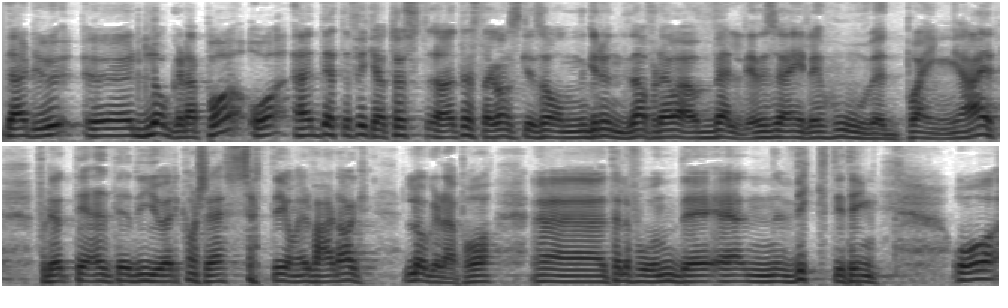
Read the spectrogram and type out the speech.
der du uh, logger deg på. Og uh, dette fikk jeg testa ganske sånn grundig, for det var jo veldig det er egentlig hovedpoenget her. For det, det du gjør kanskje 70 ganger hver dag, logger deg på uh, telefonen, det er en viktig ting. Og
